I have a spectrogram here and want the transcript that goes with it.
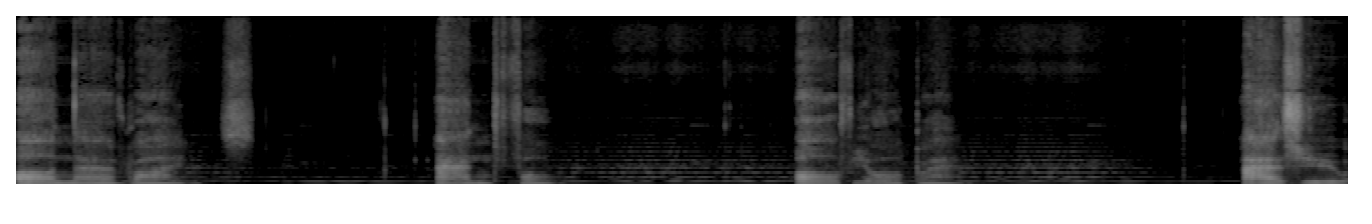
on the rise and fall of your breath as you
